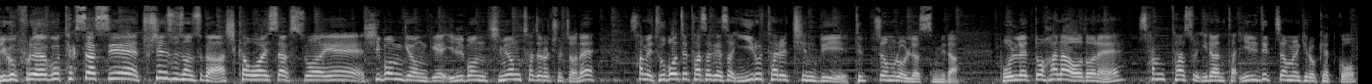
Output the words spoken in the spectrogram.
미국 프로야구 텍사스의 추신수 선수가 시카고 화이삭스와의 시범 경기에 1번 지명타자로 출전해 3회 두 번째 타석에서 2루타를 친 뒤 득점을 올렸습니다. 본래 또 하나 얻어내 3타수 1안타 1득점을 기록했고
